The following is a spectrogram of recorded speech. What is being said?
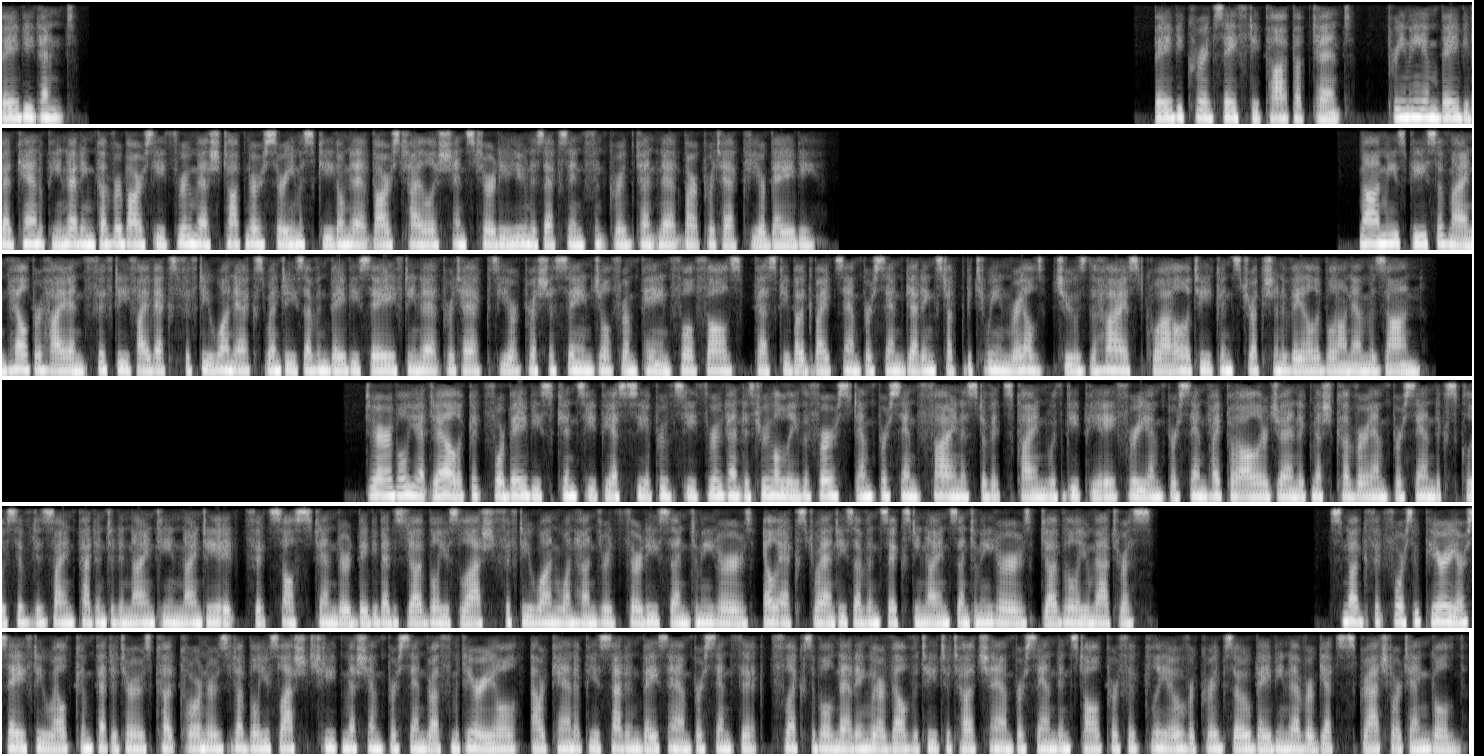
Baby tent. Baby crib safety pop-up tent. Premium baby bed canopy netting cover bar see-through mesh top nursery mosquito net bar stylish and sturdy unisex infant crib tent net bar protect your baby. Mommy's Peace of Mind Helper High End 55x51x27 Baby Safety Net protects your precious angel from painful falls, pesky bug bites, ampersand getting stuck between rails. Choose the highest quality construction available on Amazon. Durable yet delicate for baby skin. CPSC approved see-through tent is truly the first ampersand finest of its kind with BPA free ampersand hypoallergenic mesh cover ampersand exclusive design patented in 1998 fits all standard baby beds W slash 51 130 centimeters LX 2769 centimeters W mattress Snug fit for superior safety while competitors cut corners W slash cheap mesh ampersand rough material. Our canopy satin base ampersand thick, flexible netting or velvety to touch ampersand install perfectly over crib so baby never gets scratched or tangled.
